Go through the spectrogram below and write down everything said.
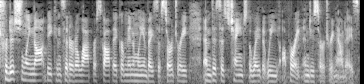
traditionally not be considered a laparoscopic or minimally invasive surgery, and this has changed the way that we operate and do surgery nowadays.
